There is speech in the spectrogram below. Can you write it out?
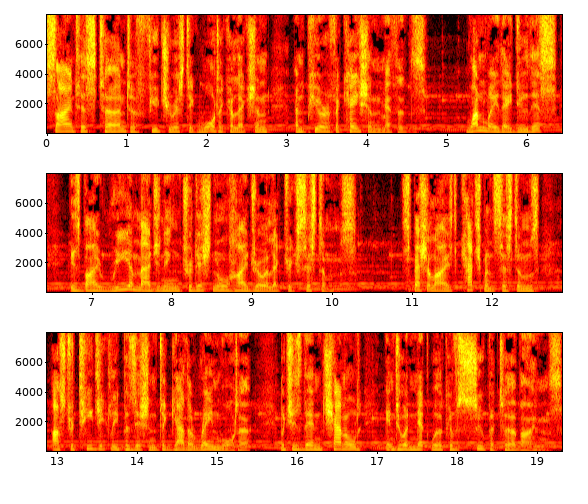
Scientists turn to futuristic water collection and purification methods. One way they do this is by reimagining traditional hydroelectric systems. Specialized catchment systems are strategically positioned to gather rainwater, which is then channeled into a network of super turbines.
